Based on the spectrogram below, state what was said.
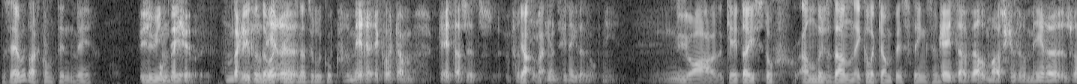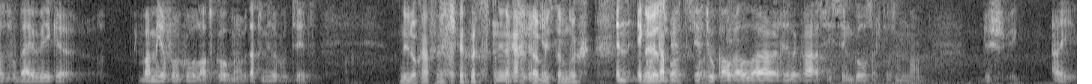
zijn we daar content mee? Is nu omdat, je, omdat je Vermeeren, natuurlijk ook. Vermeeren, Ekkelenkamp, Keita zit. Verdedigend ja, maar... vind ik dat ook niet. Ja, Keita is toch anders dan Ekkelenkamp en Stings. Hè? Keita wel, maar als je Vermeeren, zoals de voorbije weken, wat meer voor goal laat komen, wat dat hem heel goed deed. Nu nog afwerken. nu nog afwerken. Dan mist hem nog. En Ekkelenkamp heeft, heeft ook al wel uh, redelijk wat assists en goals achter zijn naam. Dus ik, allee,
